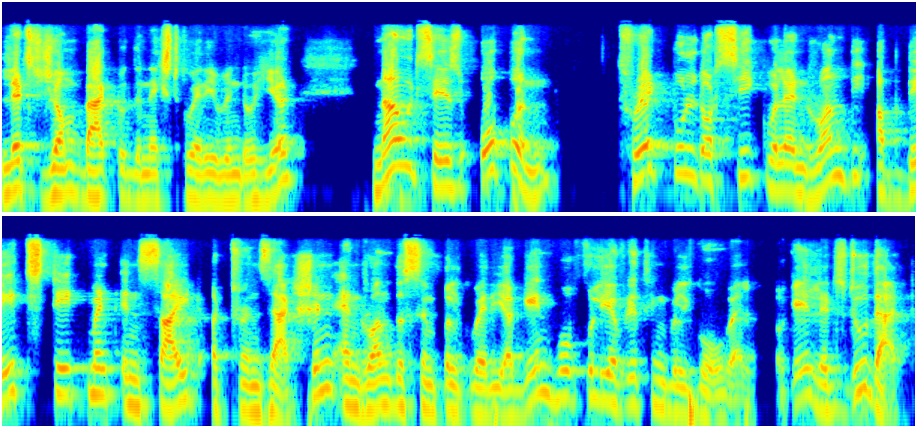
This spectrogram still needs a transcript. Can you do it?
Let's jump back to the next query window here. Now it says open threadpool.sql and run the update statement inside a transaction and run the simple query again. Hopefully everything will go well. Okay, let's do that.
